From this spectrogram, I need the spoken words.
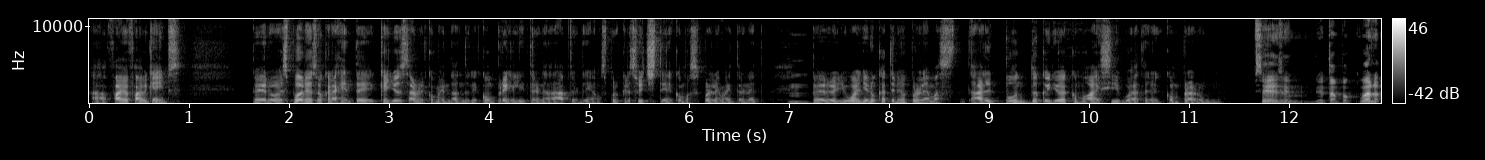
a a Five Games pero es por eso que la gente, que ellos están recomendando que compren el Internet Adapter, digamos, porque el Switch tiene como ese problema de Internet. Mm. Pero igual yo nunca he tenido problemas al punto que yo diga como, ay, sí, voy a tener que comprar un... Sí, sí, yo tampoco. Bueno,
